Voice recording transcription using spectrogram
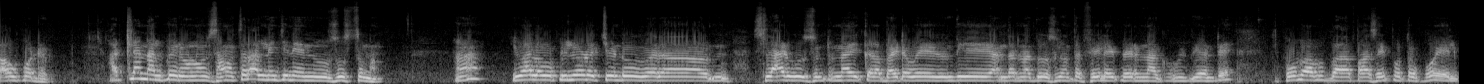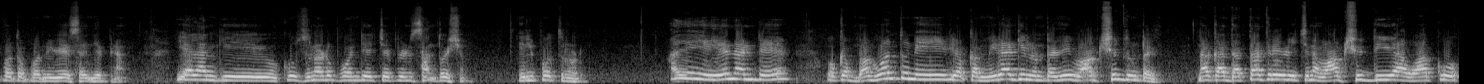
బాగుపడ్డాడు. అట్లా నలభై రెండు సంవత్సరాల నుంచి నేను చూస్తున్నాం. ఇవాళ ఓ పిల్లోడు వచ్చిండు స్లాడ్ కూర్చుంటున్నా ఇక్కడ బయట పోయేది ఉంది అందరు నా దోస్తులంతా ఫెయిల్ అయిపోయారు నాకు. ఇది అంటే పో బాబు బా పాస్ అయిపోతావు పో వెళ్ళిపోతావు పో నువ్వు వేసి అని చెప్పినాం. ఇలానికి కూర్చున్నాడు ఫోన్ చేసి చెప్పిండు సంతోషం. వెళ్ళిపోతున్నాడు. అది ఏంటంటే ఒక భగవంతుని యొక్క మిరాకిల్ ఉంటుంది వాక్శుద్ధి ఉంటుంది. నాకు ఆ దత్తాత్రేయుడు ఇచ్చిన వాక్శుద్ధి ఆ వాక్కు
